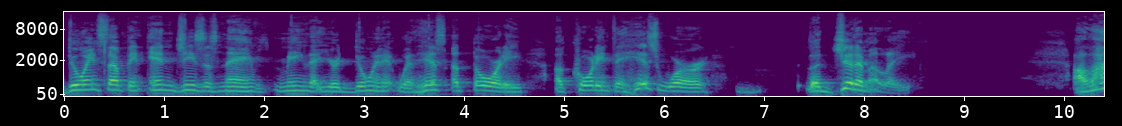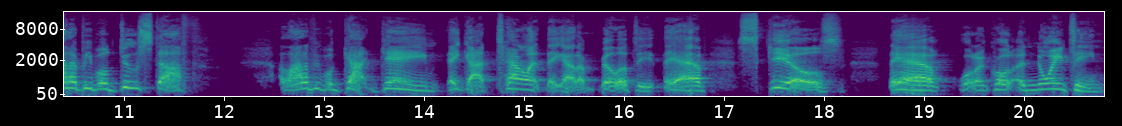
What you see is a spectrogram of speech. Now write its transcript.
doing something in Jesus' name mean that you're doing it with his authority according to his word legitimately. A lot of people do stuff. A lot of people got game, they got talent, they got ability, they have skills, they have quote unquote anointing.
